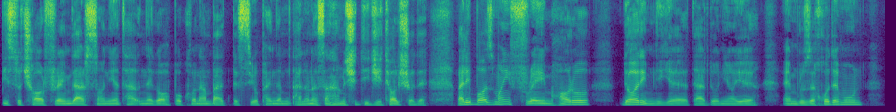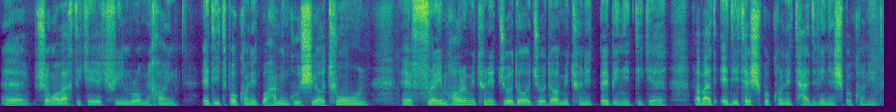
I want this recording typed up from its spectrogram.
24 فریم در ثانیه نگاه بکنم بعد به 35 الان اصلا همه چی دیجیتال شده. ولی باز ما این فریم ها رو داریم دیگه در دنیای امروز خودمون. شما وقتی که یک فیلم رو می‌خواین edit بکنید با همین گوشیاتون فریم ها رو می‌تونید جدا جدا می‌تونید ببینید دیگه و بعد edit ش بکنید تدوینش بکنید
